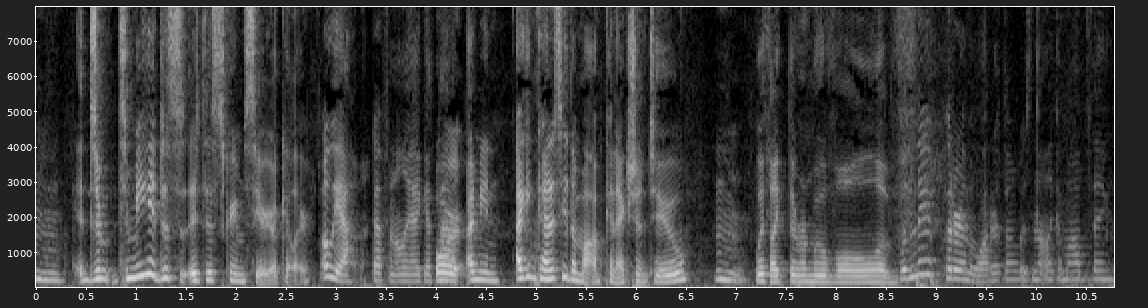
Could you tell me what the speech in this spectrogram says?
Mm-hmm. to, to me it just it just screams serial killer Oh yeah, definitely. I get That. or. I mean, I can kind of see the mob connection too, Mhm. with like the removal of. Wouldn't they have put her in the water though? Isn't that like a mob thing?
